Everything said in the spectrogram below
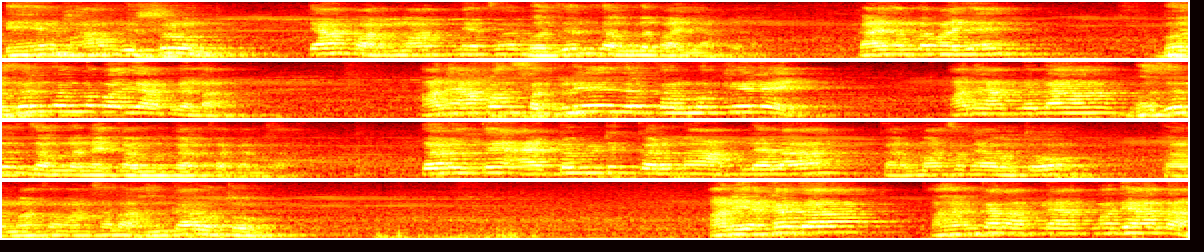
देहभाव विसरून त्या परमात्म्याचं भजन जमलं पाहिजे आपल्याला. काय जमलं पाहिजे? भजन जमलं पाहिजे आपल्याला. आणि आपण सगळे जर कर्म केले आणि आपल्याला भजनच जमलं नाही कर्म करता करता तर ते ॲटोमॅटिक कर्म आपल्याला कर्माचा काय होतो? कर्माचा माणसाला अहंकार होतो. आणि एखादा अहंकार आपल्या आतमध्ये आला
